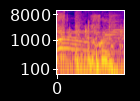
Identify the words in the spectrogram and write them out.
Oh!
